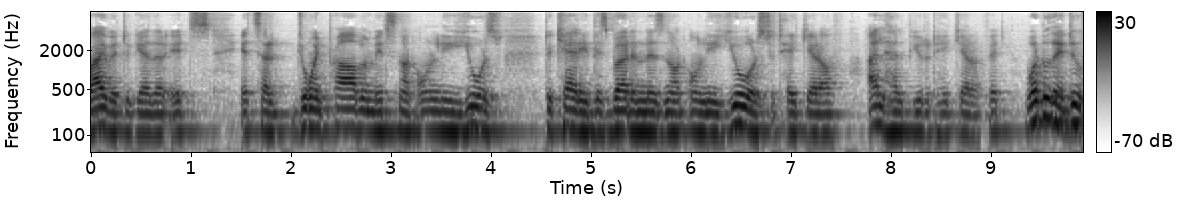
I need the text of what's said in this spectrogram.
survive it together. It's it's a joint problem. It's not only yours to carry. This burden is not only yours to take care of. I'll help you to take care of it. What do they do?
